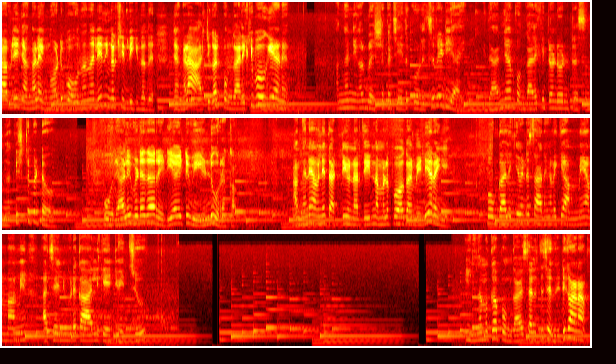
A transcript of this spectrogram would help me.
രാവിലെ ഞങ്ങൾ എങ്ങോട്ട് പോകുന്നതല്ലേ നിങ്ങൾ ചിന്തിക്കുന്നത്. ഞങ്ങൾ ആറ്റുകാൽ പൊങ്കാലയ്ക്ക് പോവുകയാണ്. അങ്ങനെ ഞങ്ങൾ ബ്രഷൊക്കെ ചെയ്ത് കുളിച്ച് റെഡിയായി. ഇതാണ് ഞാൻ പൊങ്കാലയ്ക്ക് ഇട്ടുകൊണ്ട് പോകുന്ന ഡ്രസ്സ്. നിങ്ങൾക്ക് ഇഷ്ടപ്പെട്ടോ? ഒരാൾ ഇവിടെ റെഡി ആയിട്ട് വീണ്ടും ഉറക്കാം. അങ്ങനെ അവനെ തട്ടി ഉണർത്തി നമ്മൾ പോകാൻ വേണ്ടി ഇറങ്ങി. പൊങ്കാലയ്ക്ക് വേണ്ട സാധനങ്ങളൊക്കെ അമ്മയും അമ്മാമ്മയും അച്ഛനും കൂടെ കാലിൽ കയറ്റി വെച്ചു. നമുക്ക് പൊങ്കാല സ്ഥലത്ത് ചെന്നിട്ട് കാണാം.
